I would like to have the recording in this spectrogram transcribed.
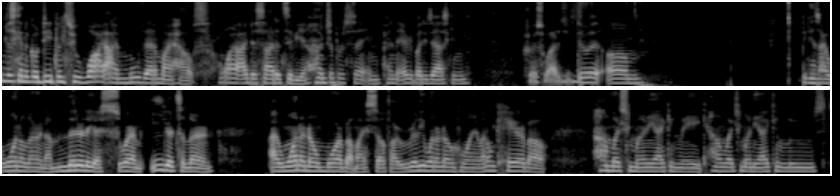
I'm just gonna go deep into why I moved out of my house, why I decided to be 100% independent. Everybody's asking me, Chris, why did you do it? Um, because I want to learn. I'm literally, I swear, I'm eager to learn. I want to know more about myself. I really want to know who I am. I don't care about how much money I can make, how much money I can lose,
